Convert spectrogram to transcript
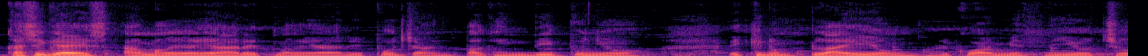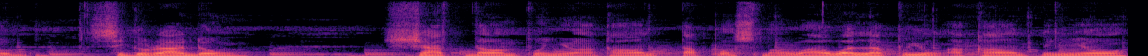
kasi guys, ang mangyayari at mangyayari po dyan, pag hindi po nyo ikinumply yung requirement ni YouTube, siguradong shutdown po yung account. Tapos mawawala po yung account ninyo.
